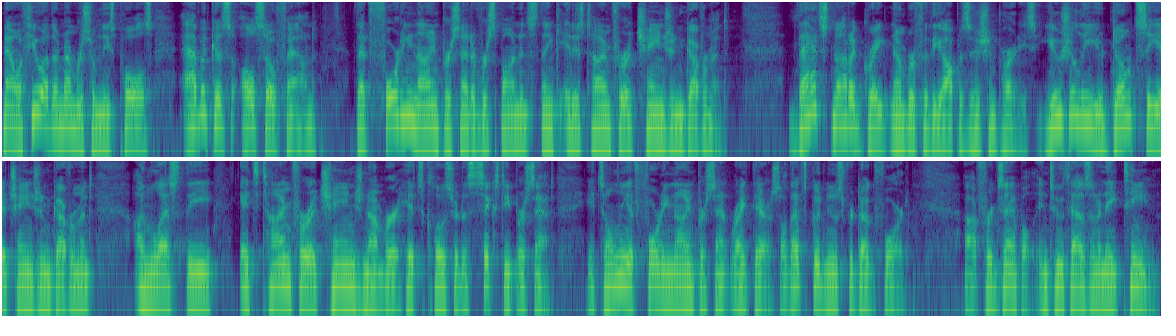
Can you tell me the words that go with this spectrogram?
Now, a few other numbers from these polls. Abacus also found that 49% of respondents think it is time for a change in government. That's not a great number for the opposition parties. Usually, you don't see a change in government unless the it's time for a change number hits closer to 60%. It's only at 49% right there. So that's good news for Doug Ford. Uh, for example, in 2018,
